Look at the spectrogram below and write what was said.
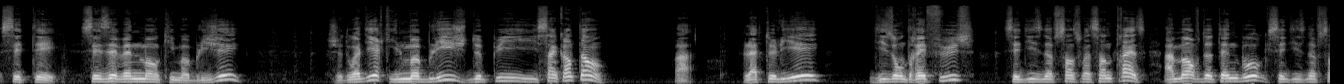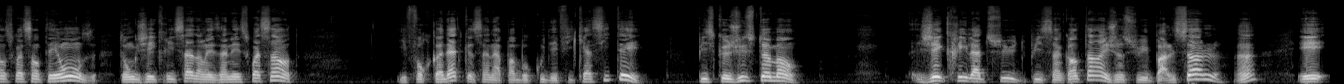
c'était ces événements qui m'obligeaient, je dois dire qu'ils m'obligent depuis 50 ans. Voilà. L'atelier, disons Dreyfus, c'est 1973. Amorphe d'Ottenbourg, c'est 1971. Donc j'ai écrit ça dans les années 60. Il faut reconnaître que ça n'a pas beaucoup d'efficacité. Puisque justement, j'écris là-dessus depuis 50 ans et je suis pas le seul. Hein, et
